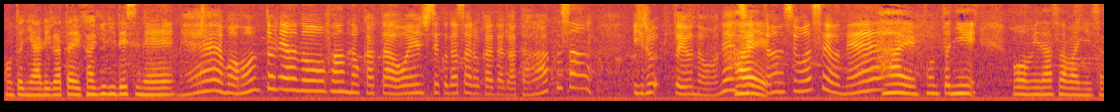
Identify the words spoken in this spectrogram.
本当にありがたい限りですね。ねもう本当にあのファンの方応援してくださる方がたくさんいるというのをね、はい、実感しますよね。はい本当にもう皆様に支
